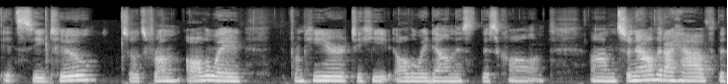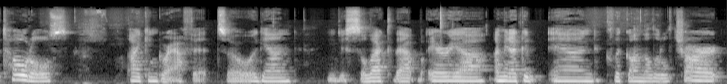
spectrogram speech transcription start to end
it's C2. So it's from all the way from here to heat all the way down this, this column. Um, so now that I have the totals, I can graph it. So again, you just select that area. I mean, I could, and click on the little chart.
